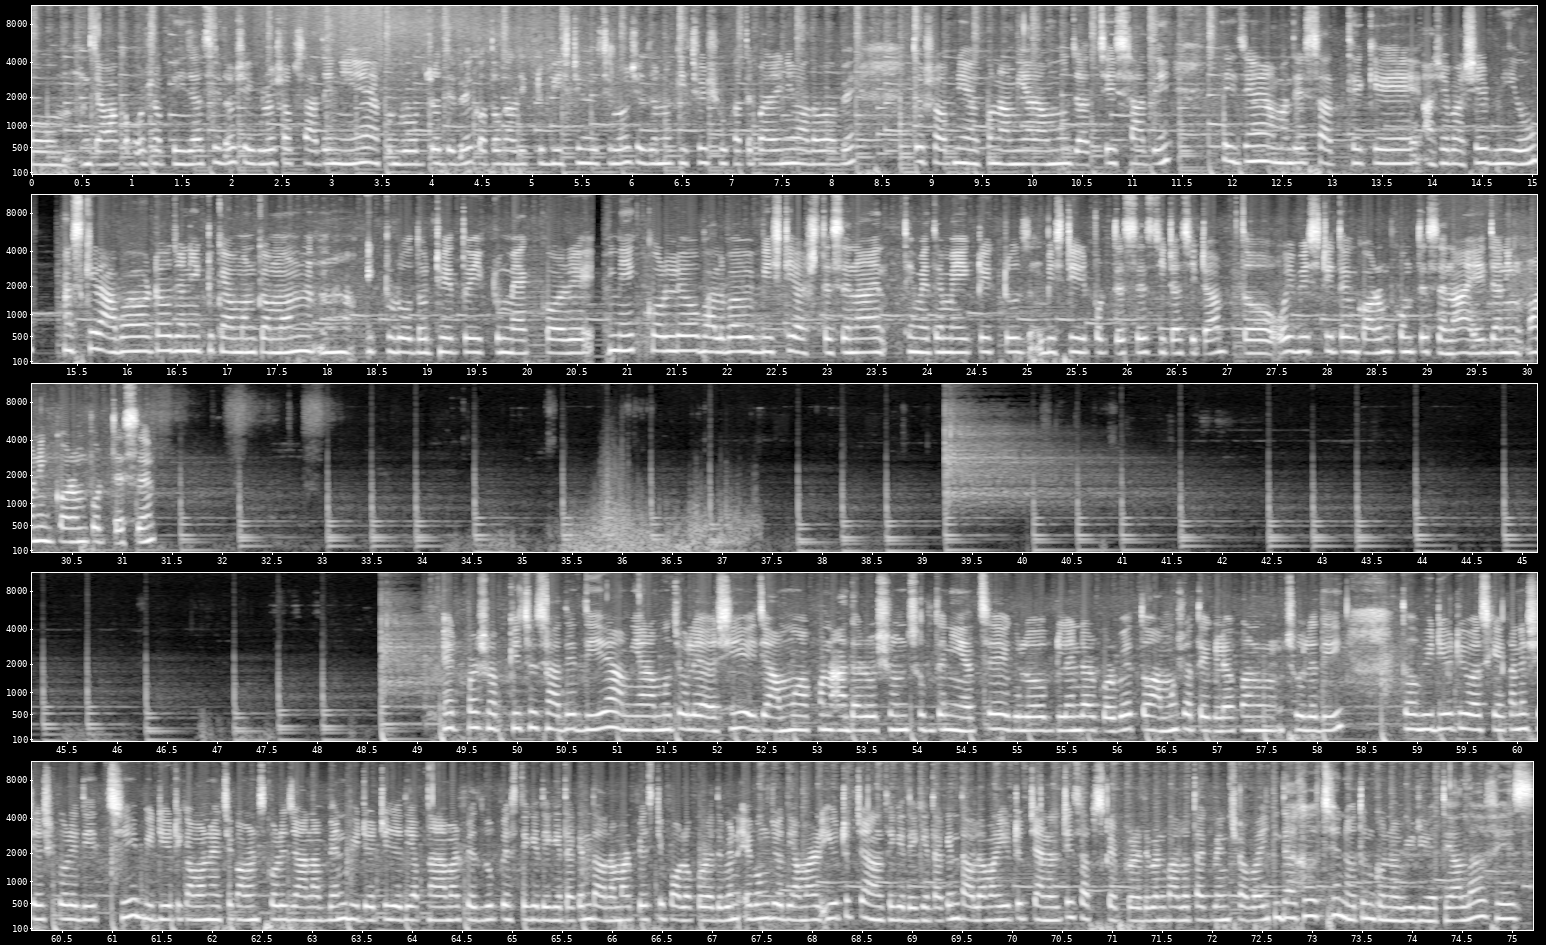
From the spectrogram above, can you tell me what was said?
জামা কাপড় সব ভিজা ছিল, সেগুলো সব সাদে নিয়ে এখন রৌদ্র দেবে। গতকাল একটু বৃষ্টি হয়েছিল সেজন্য কিছুই শুকাতে পারিনি ভালোভাবে। তো সব নিয়ে এখন আমি আর আম্মু যাচ্ছি ছাদে। এই যে আমাদের সাদ থেকে আশেপাশের ভিউ আজকের আবহাওয়াটাও জানি একটু কেমন কেমন, একটু রোদ ওঠে তো একটু মেঘ করে। মেঘ করলেও ভালোভাবে বৃষ্টি আসতেছে না, থেমে থেমে একটু একটু বৃষ্টি পড়তেছে ছিটা ছিটা। তো ওই বৃষ্টিতে গরম কমতেছে না, এই জানি অনেক গরম পড়তেছে। এরপর সব কিছু ছাদে দিয়ে আমি আর আম্মু চলে আসি। এই যে আম্মু এখন আদা, রসুন ছুলতে নিয়েছে, এগুলো ব্লেন্ডার করবে। তো আম্মুর সাথে এগুলো এখন ছুলে দিই। তো ভিডিওটিও আজকে এখানে শেষ করে দিচ্ছি। ভিডিওটি কেমন হয়েছে কমেন্টস করে জানাবেন। ভিডিওটি যদি আপনারা আমার ফেসবুক পেজ থেকে দেখে থাকেন, তাহলে আমার পেজটি ফলো করে দেবেন। এবং যদি আমার ইউটিউব চ্যানেল থেকে দেখে থাকেন, তাহলে আমার ইউটিউব চ্যানেলটি সাবস্ক্রাইব করে দেবেন। ভালো থাকবেন সবাই। দেখা হচ্ছে নতুন কোনো ভিডিওতে। আল্লাহ হাফেজ।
